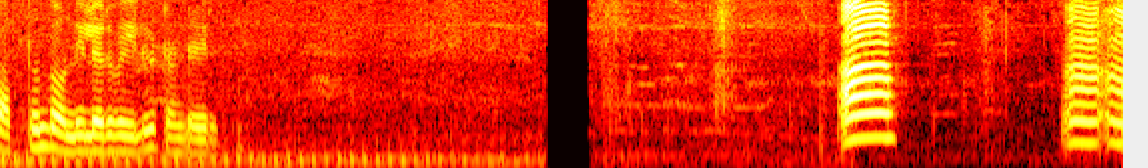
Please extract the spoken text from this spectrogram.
കത്തും തോണ്ടില്ല ഒരു വെയിൽ കിട്ടേണ്ടി വരും. ആ ആ ആ.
